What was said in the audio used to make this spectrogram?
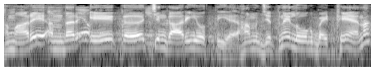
हमारे अंदर एक चिंगारी होती है हम जितने लोग बैठे हैं ना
